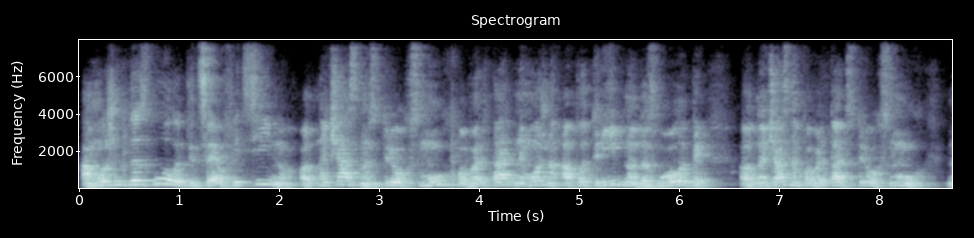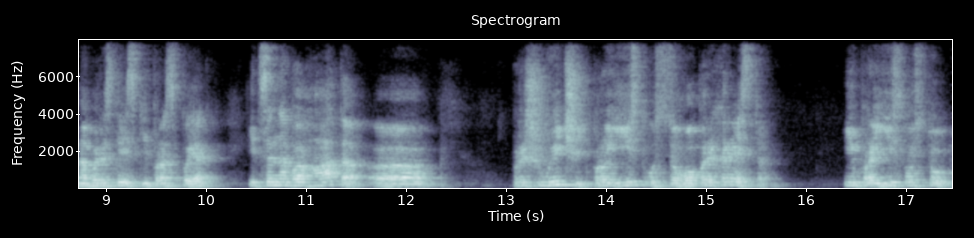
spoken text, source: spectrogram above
А можна дозволити це офіційно. Одночасно з трьох смуг повертати не можна, а потрібно дозволити одночасно повертати з трьох смуг на Берестейський проспект. І це набагато е, пришвидшить проїзд ось цього перехрестя і проїзд ось тут.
